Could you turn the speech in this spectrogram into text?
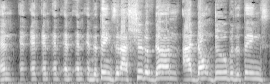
And and, and, and, and, and, the things that I should have done, I don't do, but the things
